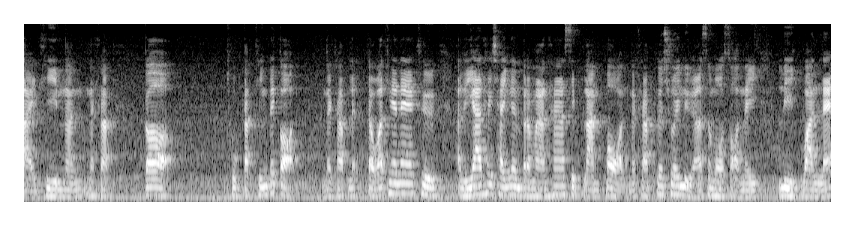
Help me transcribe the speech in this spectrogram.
ลายๆทีมนั้นนะครับ ก็ ถูกตัดทิ้งไปก่อนนะครับแต่ว่าที่แน่ๆคืออนุญาตให้ใช้เงินประมาณ 50 ล้านปอนด์นะครับเพื่อช่วยเหลือสโมสรในลีกวันและ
